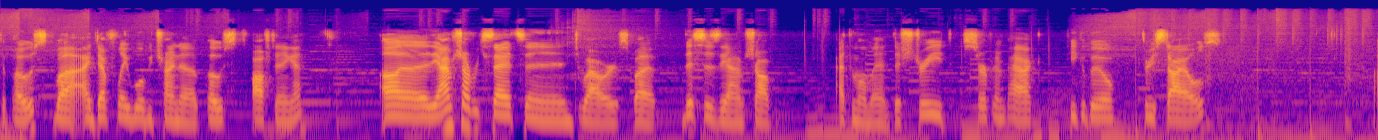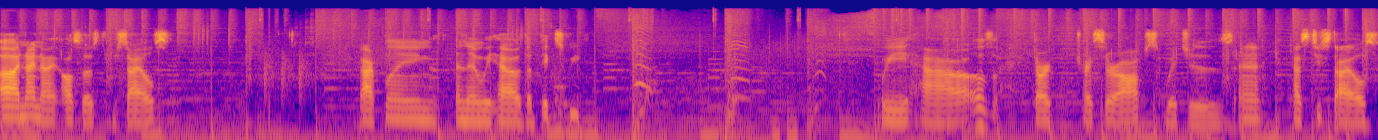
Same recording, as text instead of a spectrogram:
to post, but I definitely will be trying to post often again. Uh, the item shop resets in two hours, but this is the item shop at the moment. The Street, Serpent Pack, Peekaboo, three styles. Uh, Nite Nite also has three styles. Back bling, and then we have the Squeak we have Dark Tricera Ops, which is eh, has two styles.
